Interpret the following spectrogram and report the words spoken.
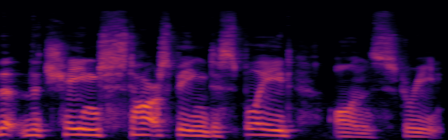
that the change starts being displayed on screen.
